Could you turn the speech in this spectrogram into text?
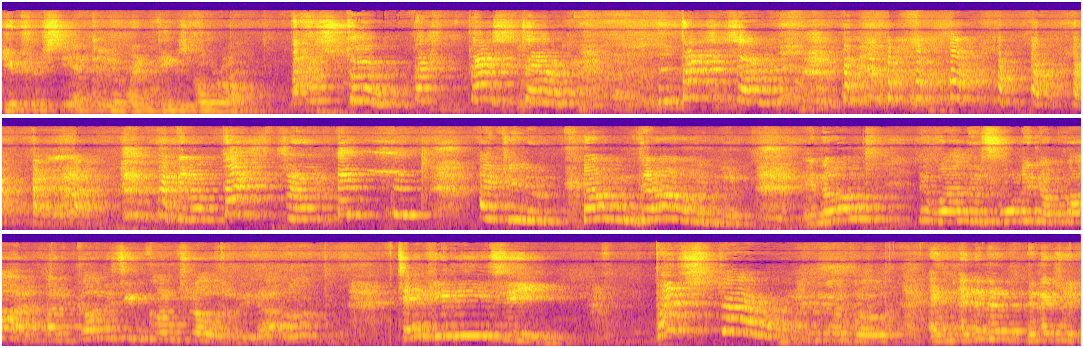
You should see Akili when things go wrong. Pastor! Pastor! Pastor! Pastor! Akili, calm down. You know, the world is falling apart, but God is in Take it easy. Pastor! And, and, and then the next week,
